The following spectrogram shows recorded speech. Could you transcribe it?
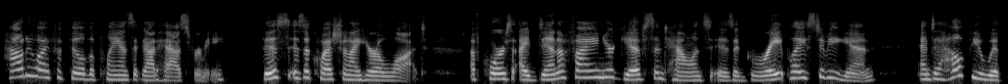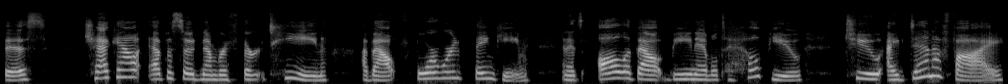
How do I fulfill the plans that God has for me? This is a question I hear a lot. Of course, identifying your gifts and talents is a great place to begin. And to help you with this, check out episode number 13 about forward thinking. And it's all about being able to help you to identify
